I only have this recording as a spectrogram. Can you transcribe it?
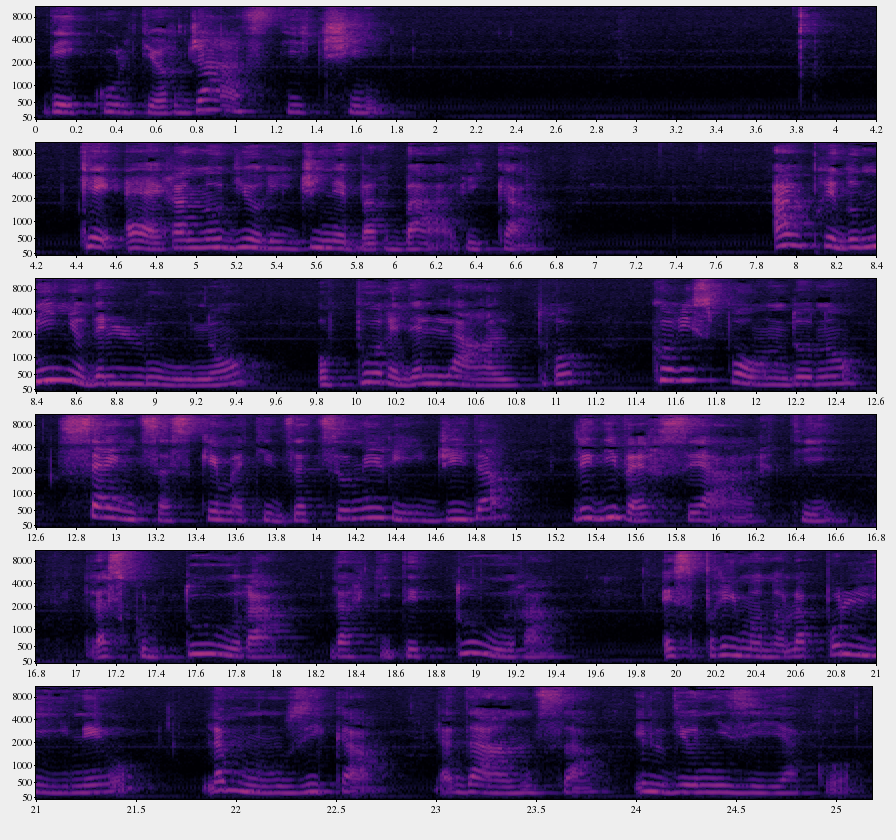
dei culti orgiastici, che erano di origine barbarica. Al predominio dell'uno oppure dell'altro corrispondono, senza schematizzazione rigida, le diverse arti. La scultura, l'architettura esprimono l'Apollineo, la musica, la danza, il Dionisiaco.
